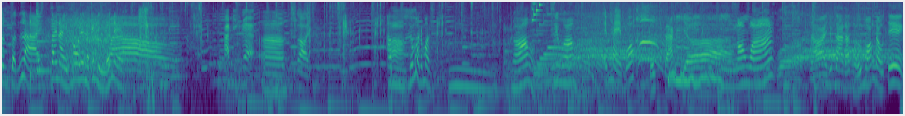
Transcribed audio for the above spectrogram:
bình tĩnh lại. Tay này thôi đây là cái đĩa nè. Há miệng ra à. Rồi. Âm, À. đúng rồi đúng rồi. Ừm, ngon. Siêu ngon. Em thèm quá. Xuất sắc chưa? Ngon quá. Rồi chúng ta đã thử món đầu tiên.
